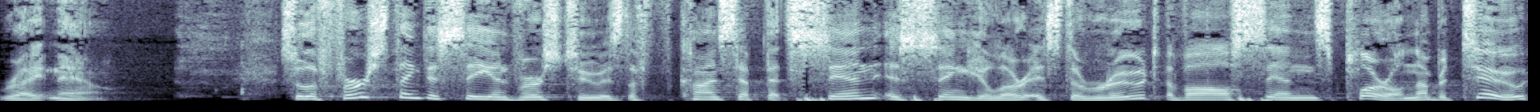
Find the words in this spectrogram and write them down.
right now. So the first thing to see in verse 2 is the concept that sin is singular. It's the root of all sins, plural. Number two,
